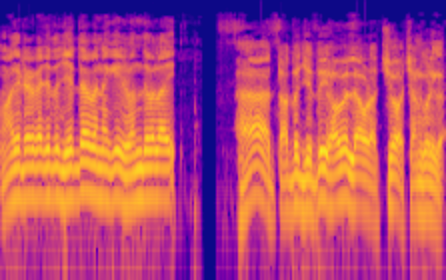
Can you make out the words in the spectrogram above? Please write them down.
আমাদের কাছে তো যেতে হবে নাকি সন্ধ্যেবেলায় হ্যাঁ তা তো যেতেই হবে লেওড়া চ, চান করে গা।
